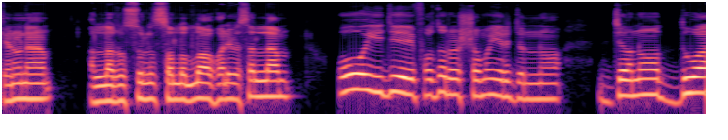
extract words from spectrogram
কেননা আল্লাহ রসুল সাল্লাহ আলি আসাল্লাম ওই যে ফজরের সময়ের জন্য যেন দোয়া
